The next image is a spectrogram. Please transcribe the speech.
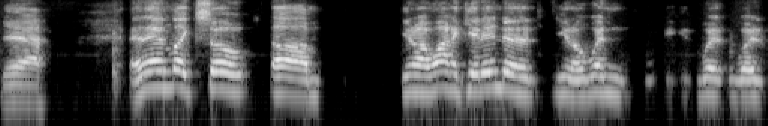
Yeah. And then like so um you know I want to get into you know when when when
